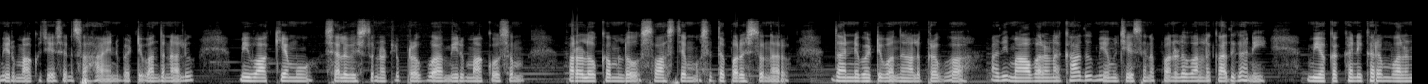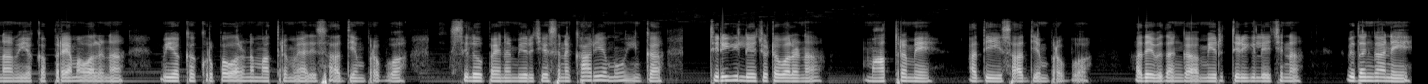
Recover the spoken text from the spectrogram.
మీరు మాకు చేసిన సహాయాన్ని బట్టి వందనాలు. మీ వాక్యము సెలవిస్తున్నట్లు ప్రభువ మీరు మా కోసం పరలోకంలో స్వాస్థ్యము సిద్ధపరుస్తున్నారు. దాన్ని బట్టి వందనాలు ప్రభువ. అది మా వలన కాదు మేము చేసిన పనుల వలన కాదు కానీ మీ యొక్క కనికరం వలన మీ యొక్క ప్రేమ వలన మీ యొక్క కృప వలన మాత్రమే అది సాధ్యం ప్రభువ. శిలువ పైన మీరు చేసిన కార్యము ఇంకా తిరిగి లేచుట వలన మాత్రమే అది సాధ్యం ప్రభువ. అదేవిధంగా మీరు తిరిగి లేచిన విధంగానే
